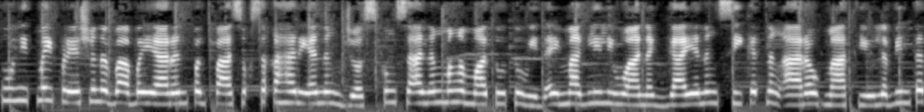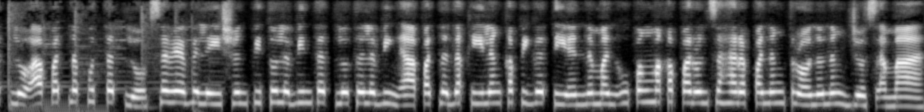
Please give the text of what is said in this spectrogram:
Ngunit may presyo na babayaran pagpasok sa kaharian ng Diyos kung saan ang mga matutuwid ay magliliwanag gaya ng sikat ng araw Matthew 13:43 sa Revelation 7:13-14 na dakilang kapigatian naman upang makaparon sa harapan ng trono ng Diyos Ama.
